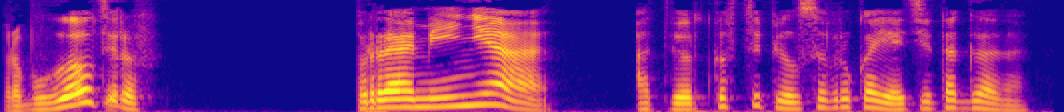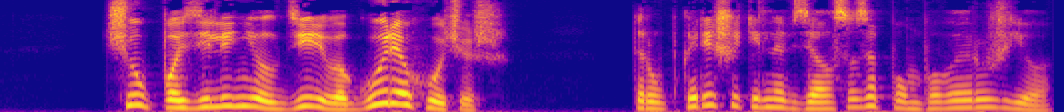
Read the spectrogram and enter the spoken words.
Про бухгалтеров?» «Про меня!» — отвертка вцепился в рукояти тагана. Чё позеленел дерево, горя хочешь?» Трубка решительно взялся за помповое ружье.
